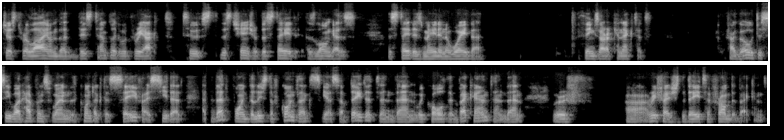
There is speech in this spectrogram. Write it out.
just rely on that this template would react to this change of the state as long as the state is made in a way that things are connected. If I go to see what happens when the contact is safe, I see that at that point, the list of contacts gets updated, and then we call the backend, and then we ref, uh, the data from the backend.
